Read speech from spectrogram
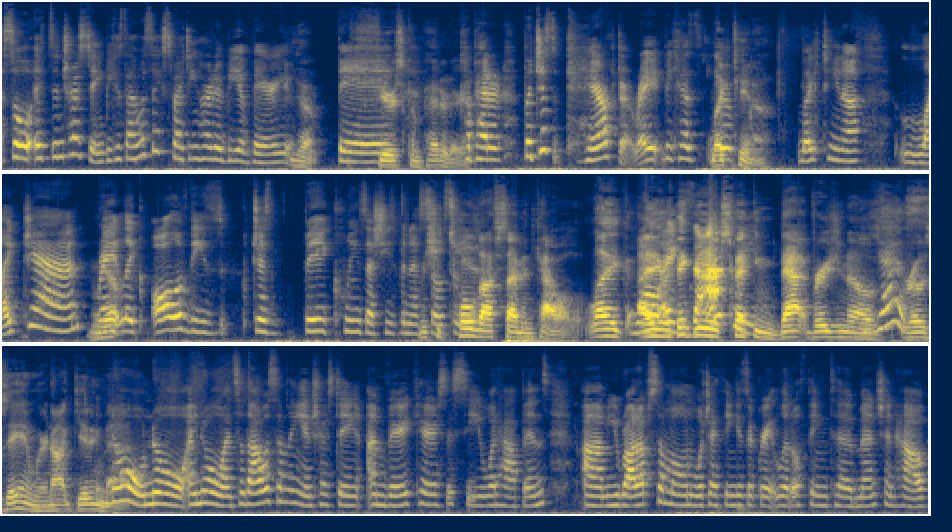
So it's interesting because I was expecting her to be a very Yeah, big fierce competitor competitor, but just character, right? Because like Tina. like Tina, like Jan, right? Yep. Like all of these just big queens that she's been I mean, associated. she told off Simon Cowell. Like Well, I think we were expecting that version of Yes. Rose, and we're not getting that. No, no, I know, and so that was something interesting. I'm very curious to see what happens. Um, you brought up Symone, which I think is a great little thing to mention. How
